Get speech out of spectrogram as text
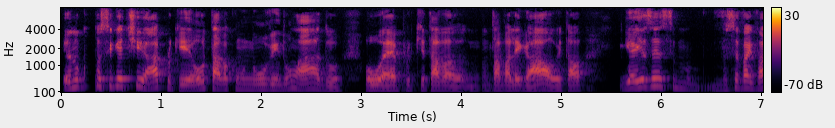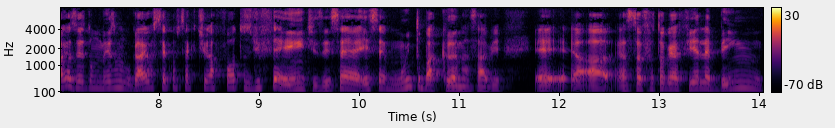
eu não conseguia tirar, porque ou tava com nuvem de um lado, ou é porque tava, não tava legal e tal. E aí, às vezes, você vai várias vezes no mesmo lugar e você consegue tirar fotos diferentes. Isso é, isso é muito bacana, sabe? É, a, essa fotografia é bem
